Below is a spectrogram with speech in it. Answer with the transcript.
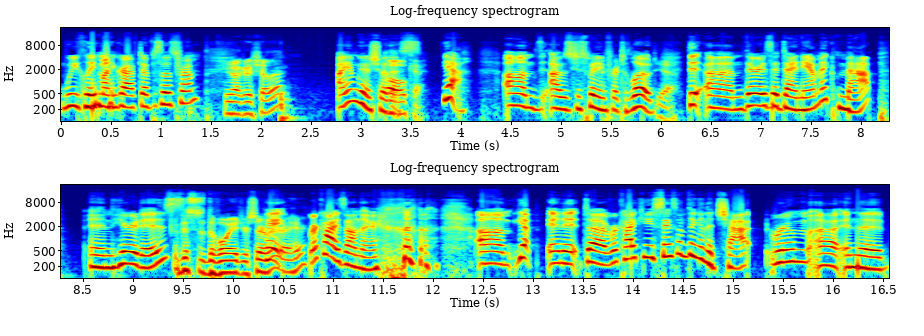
weekly Minecraft episodes from. You're not going to show that? I am going to show Oh, this. okay. Yeah. Um, I was just waiting for it to load. Yeah. The, um, there is a dynamic map, and here it is. This is the Voyager server hey, right here. Rakai's on there. um, yep. And it, uh, Rakai, can you say something in the chat room, uh, in the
